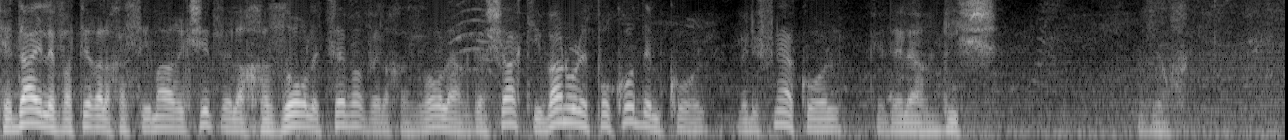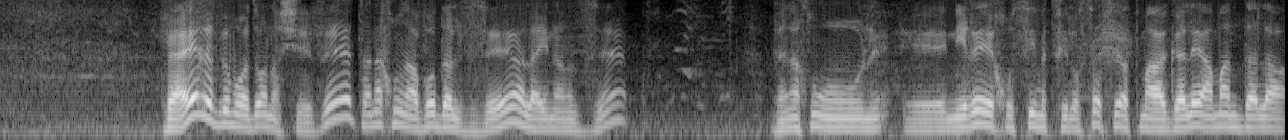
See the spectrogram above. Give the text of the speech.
כדאי לוותר על החסימה הרגשית ולחזור לצבע ולחזור להרגשה, כי באנו לפה קודם כל ולפני הכל כדי להרגיש. זהו. והערב במועדון השבט אנחנו נעבוד על זה, על העניין הזה, ואנחנו נראה איך עושים את פילוסופיית מעגלי המנדלה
